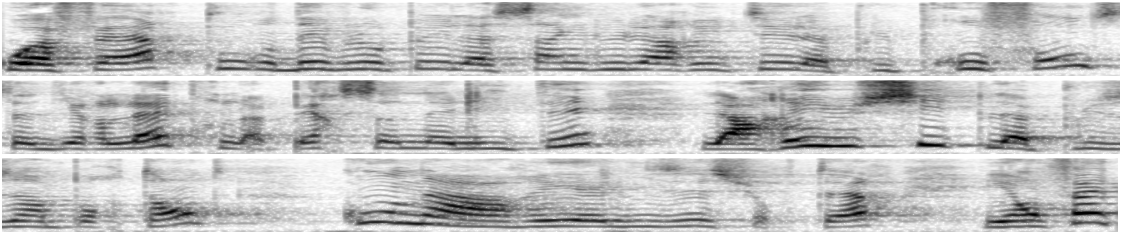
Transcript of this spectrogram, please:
quoi faire pour développer la singularité la plus profonde, c'est-à-dire l'être, la personnalité, la réussite la plus importante qu'on a à réaliser sur Terre. Et en fait,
